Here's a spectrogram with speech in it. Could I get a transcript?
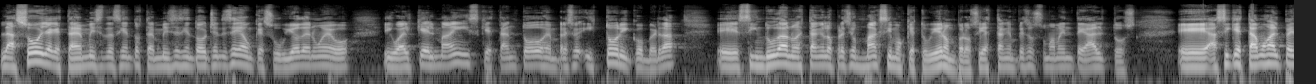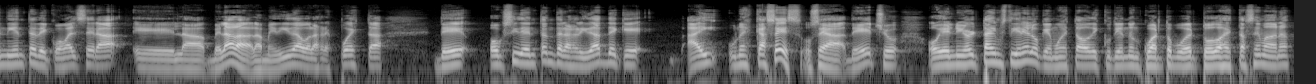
La soya, que está en 1700, está en 1686, aunque subió de nuevo, igual que el maíz, que están todos en precios históricos, ¿verdad? Eh, sin duda no están en los precios máximos que estuvieron, pero sí están en precios sumamente altos. Eh, así que estamos al pendiente de cuál será eh, la, velada, la medida o la respuesta de Occidente ante la realidad de que hay una escasez. O sea, de hecho, hoy el New York Times tiene lo que hemos estado discutiendo en Cuarto Poder todas esta semana,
